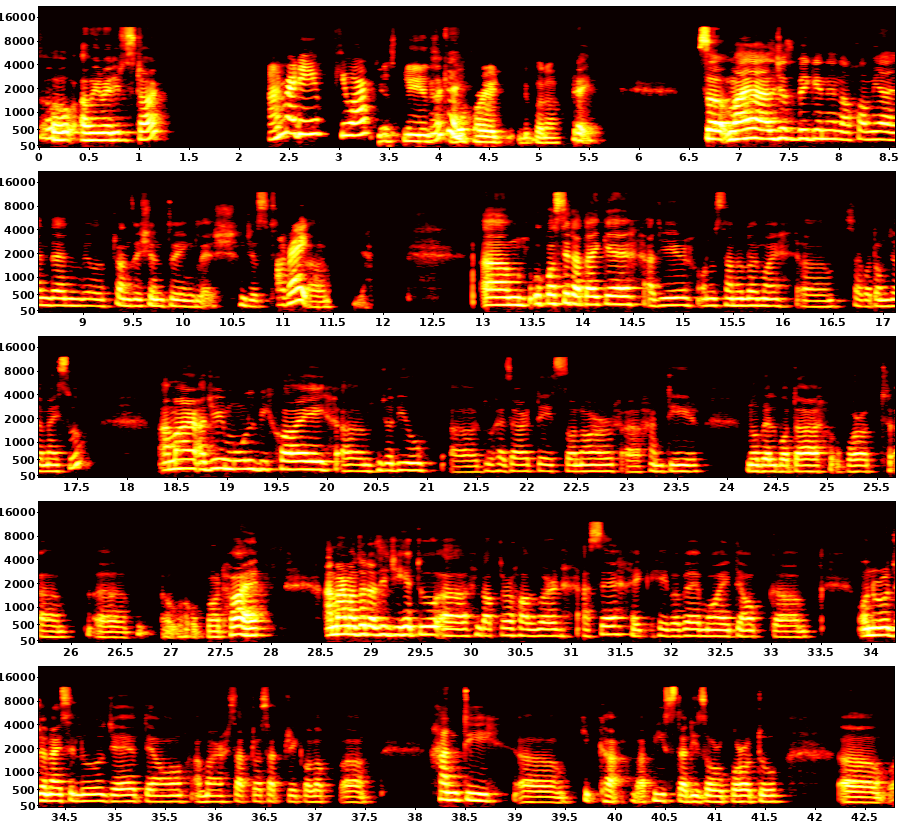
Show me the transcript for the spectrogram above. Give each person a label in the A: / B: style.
A: So are we ready to start?
B: I'm ready if you are.
C: Yes, please.
A: Okay.
C: Go for it, Dipana.
A: Great. So Maia, I'll just begin in Ahomya and then we'll transition to English. Just
B: All right.
A: Um, yeah. উপস্থিত আটাইকে আজিৰ অনুষ্ঠানলৈ মই স্বাগতম জনাইছোঁ আমাৰ আজিৰ মূল বিষয় যদিও দুহেজাৰ তেইছ চনৰ শান্তিৰ নবেল বঁটাৰ ওপৰত ওপৰত হয় আমাৰ মাজত আজি যিহেতু ডক্টৰ হলৱাৰ্ড আছে সেই- সেইবাবে মই তেওঁক অনুৰোধ জনাইছিলোঁ যে তেওঁ আমাৰ ছাত্ৰ ছাত্ৰীক অলপ শান্তি শিক্ষা বা পিচ ষ্টাডিজৰ ওপৰতো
